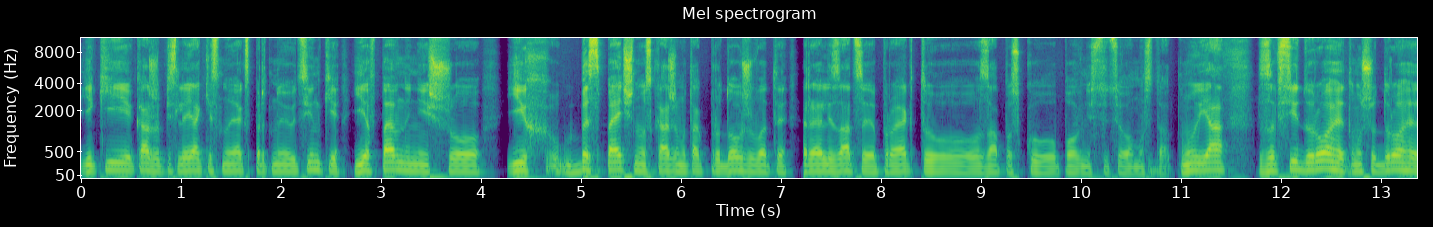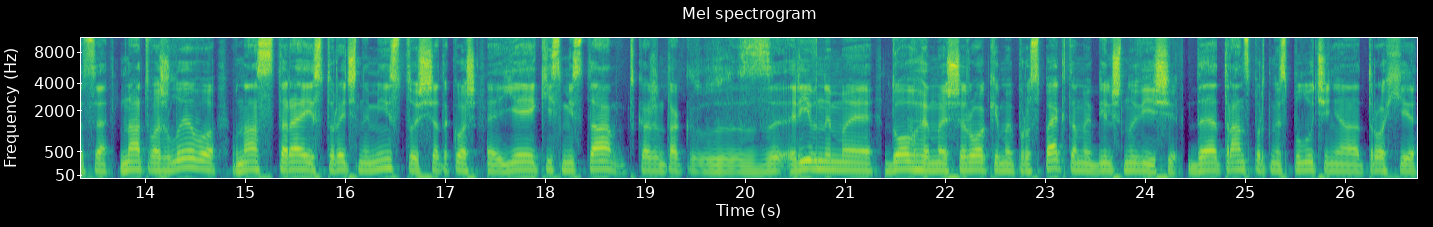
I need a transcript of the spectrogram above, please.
які кажу, після якісної якісної експертної оцінки є впевнені, що їх безпечно, скажімо так, продовжувати реалізацію проекту запуску повністю цього моста. Тому я за всі дороги, тому що дороги це надважливо. В нас старе історичне місто. Ще також є якісь міста, скажімо так, з рівними, довгими, широкими проспектами, більш новіші, де транспортне сполучення трохи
